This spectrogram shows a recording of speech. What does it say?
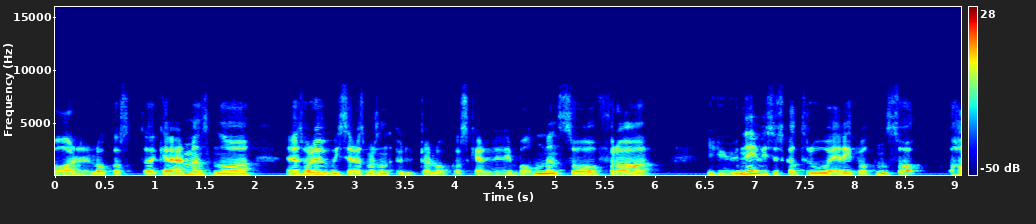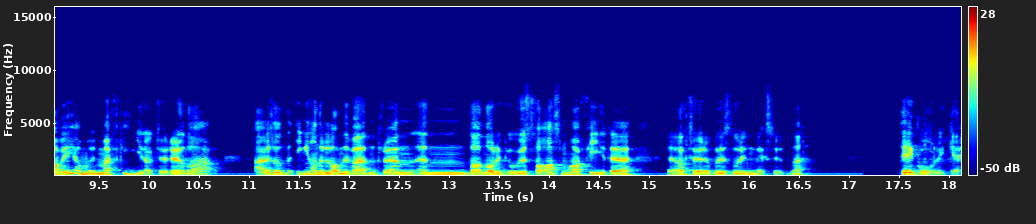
var low cost carrier, mens nå eh, så har du Wizz Air som er sånn ultra low cost carrier i bånn. Men så fra juni, hvis du skal tro Erik Bråten, så har vi jammen meg fire aktører. og da er det sånn at Ingen andre land i verden tror jeg, enn en, da Norge og USA som har fire eh, aktører på de store innvekstrutene. Det går ikke.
